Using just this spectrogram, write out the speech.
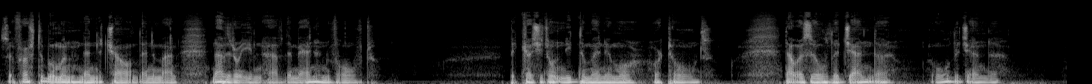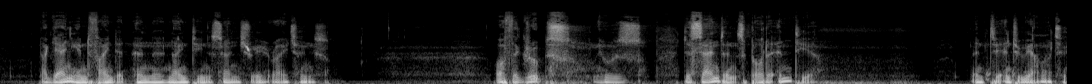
So first the woman, then the child, then the man. Now they don't even have the men involved. Because you don't need them anymore, we're told. That was the old agenda. Old agenda. Again, you can find it in the 19th century writings of the groups whose descendants brought it into you, into, into reality.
